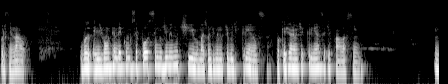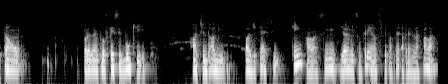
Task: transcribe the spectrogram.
pro final, eles vão entender como se fosse um diminutivo, mas um diminutivo de criança, porque geralmente é criança que fala assim. Então, por exemplo, Facebook, hot dog, podcast, quem fala assim, geralmente são crianças que estão aprendendo a falar.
